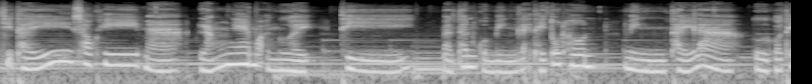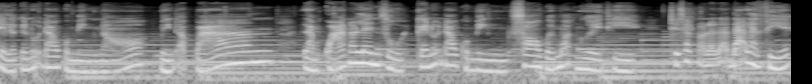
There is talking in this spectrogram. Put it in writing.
chị thấy sau khi mà lắng nghe mọi người thì bản thân của mình lại thấy tốt hơn. Mình thấy là ừ có thể là cái nỗi đau của mình nó mình đã quá làm quá nó lên rồi. Cái nỗi đau của mình so với mọi người thì chưa chắc nó đã, đã đã là gì ấy.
